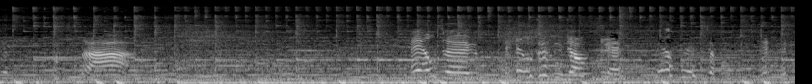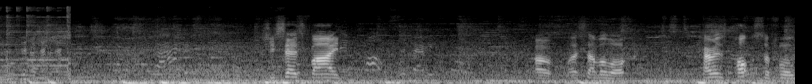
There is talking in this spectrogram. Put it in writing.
What's that? It'll do. It'll do, donkey. It'll do, donkey. She says fine. Oh, let's have a look. Karen's pots are full.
